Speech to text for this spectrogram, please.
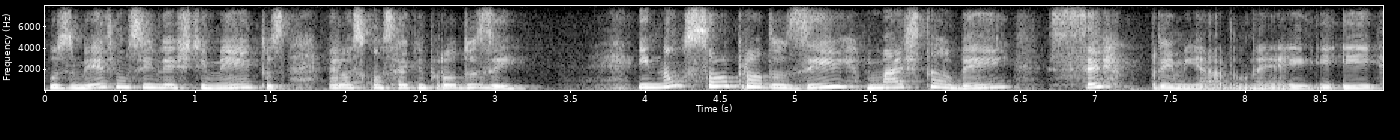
os mesmos investimentos, elas conseguem produzir. E não só produzir, mas também ser premiado, né? E, e,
